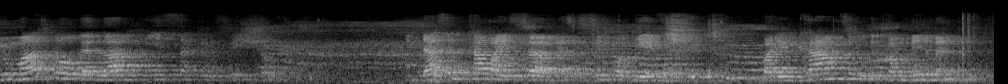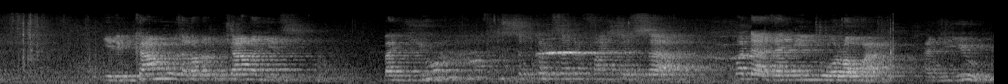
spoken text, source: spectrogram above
You must know that love is sacrificial. It doesn't come by itself as a simple gift, but it comes with a commitment. It comes with a lot of challenges. But you have to sacrifice yourself. What does that mean to all of us and to you?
